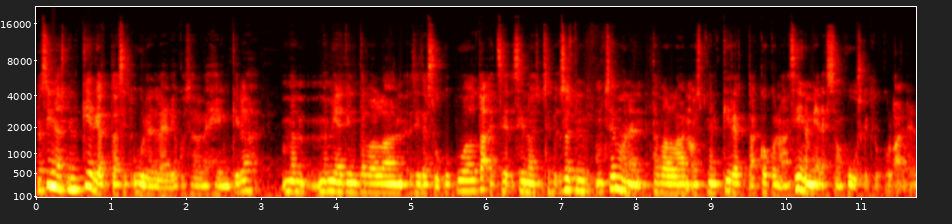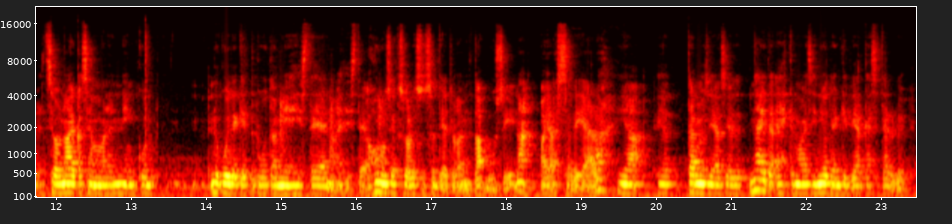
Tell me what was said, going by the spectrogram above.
No sinne olisi kirjoittaa sit uudelleen joku sellainen henkilö. Mä, mä mietin tavallaan sitä sukupuolta, että se, se, olisi, se, se olisi pitänyt, mutta semmoinen tavallaan olisi pitänyt kirjoittaa kokonaan. Siinä mielessä se on 60-lukulainen, että se on aika semmoinen niin kuin, no kuitenkin, että puhutaan miehistä ja naisista ja homoseksuaalisuus on tietynlainen tabu siinä ajassa vielä. Ja, ja tämmöisiä asioita, että näitä ehkä mä olisin jotenkin vielä käsitellyt,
